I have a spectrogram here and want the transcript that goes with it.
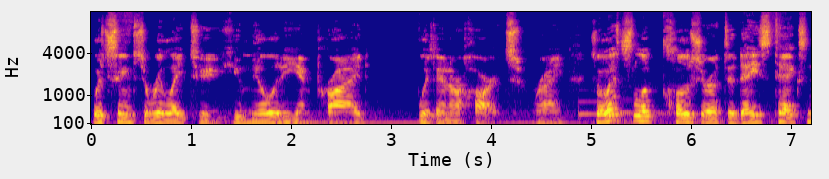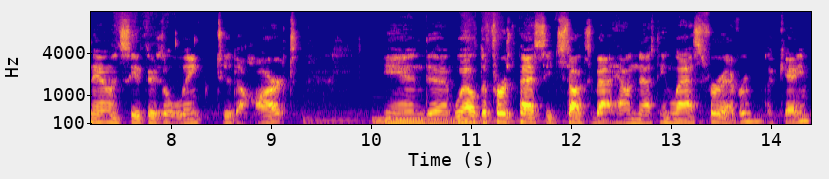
which seems to relate to humility and pride within our hearts, right? So let's look closer at today's text now and see if there's a link to the heart. And uh, well, the first passage talks about how nothing lasts forever, okay?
